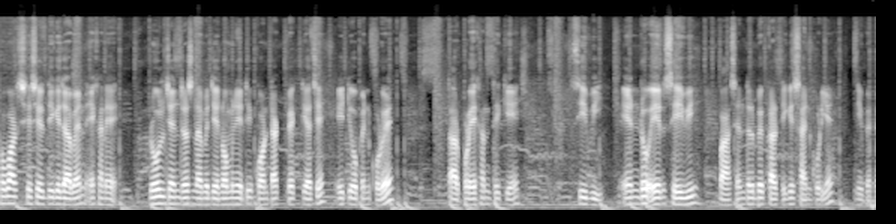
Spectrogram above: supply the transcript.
সবার শেষের দিকে যাবেন। এখানে রোল চেঞ্জার্স নামে যে নমিনেটিং কন্ট্রাক্ট প্যাকটি আছে, এটি ওপেন করে তারপর এখান থেকে সিবি এন্ডো এর সিবি বা সেন্টার ব্যাক কার্ডটিকে সাইন করিয়ে নেবেন।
